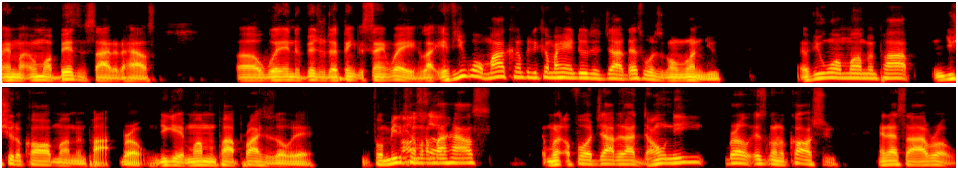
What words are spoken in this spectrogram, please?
in my, on my business side of the house uh, with individuals that think the same way. Like, if you want my company to come out here and do this job, that's what it's gonna run you. If you want mom and pop, you should have called mom and pop, bro. You get mom and pop prices over there. For me to come out Also- my house for a job that I don't need, bro, it's gonna cost you, and that's how I roll.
